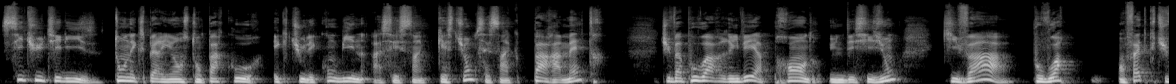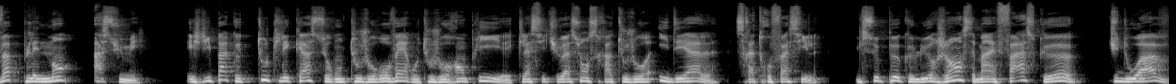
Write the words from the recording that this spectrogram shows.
si tu utilises ton expérience, ton parcours et que tu les combines à ces cinq questions, ces cinq paramètres, tu vas pouvoir arriver à prendre une décision qui va pouvoir, en fait, que tu vas pleinement assumer. Et je dis pas que toutes les cases seront toujours ouvertes ou toujours remplies et que la situation sera toujours idéale, sera trop facile. Il se peut que l'urgence, eh ben, fasse que tu doives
